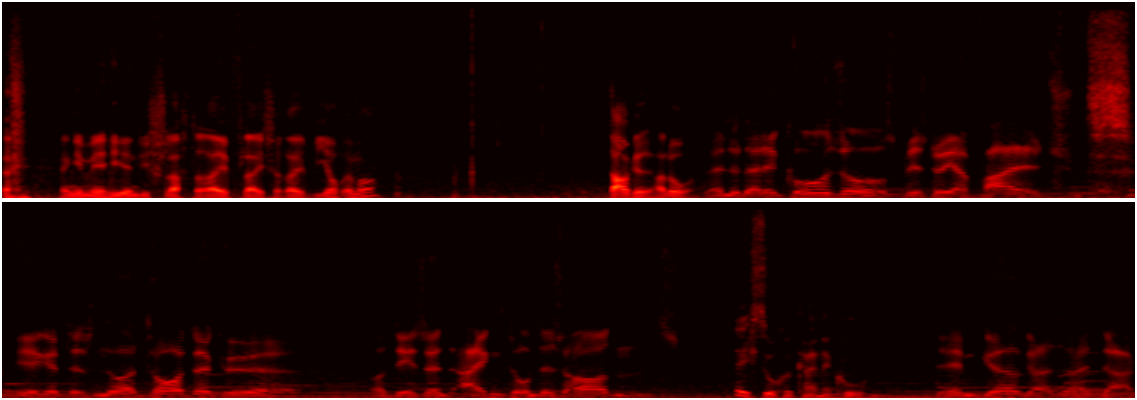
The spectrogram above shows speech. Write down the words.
dann gehen wir hier in die Schlachterei, Fleischerei, wie auch immer. Dargel, hallo. Wenn du deine Kuh suchst, bist du ja falsch. Hier gibt es nur tote Kühe. Und die sind Eigentum des Ordens. Ich suche keine Kuh. Dem Girger sei Dank.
